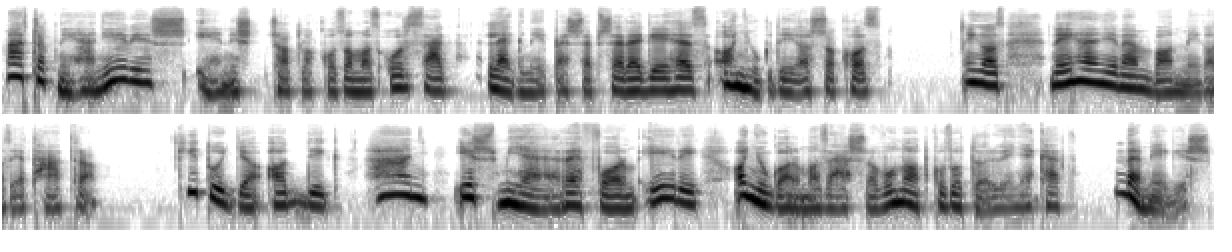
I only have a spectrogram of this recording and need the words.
Már csak néhány év, és én is csatlakozom az ország legnépesebb seregéhez, a nyugdíjasokhoz. Igaz, néhány éven van még azért hátra. Ki tudja addig, hány és milyen reform éri a nyugalmazásra vonatkozó törvényeket. De mégis.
